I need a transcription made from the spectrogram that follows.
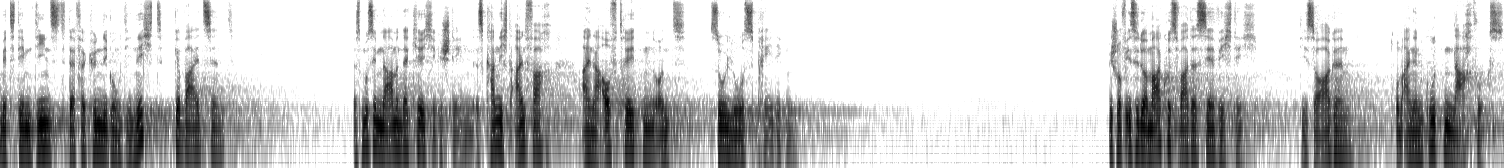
mit dem Dienst der Verkündigung, die nicht geweiht sind. Es muss im Namen der Kirche gestehen. Es kann nicht einfach einer auftreten und so lospredigen. Bischof Isidor Markus war das sehr wichtig, die Sorge um einen guten Nachwuchs,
